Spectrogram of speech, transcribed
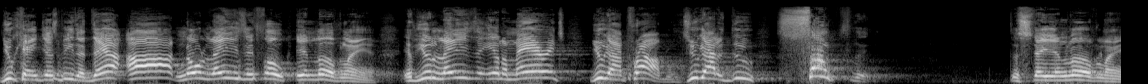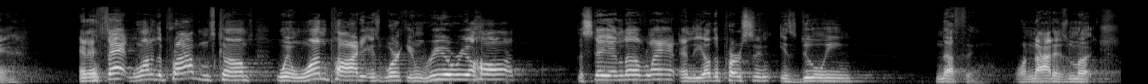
You can't just be there. There are no lazy folk in love land. If you're lazy in a marriage, you got problems. You got to do something to stay in love land. And in fact, one of the problems comes when one party is working real, real hard to stay in love land and the other person is doing nothing or not as much.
